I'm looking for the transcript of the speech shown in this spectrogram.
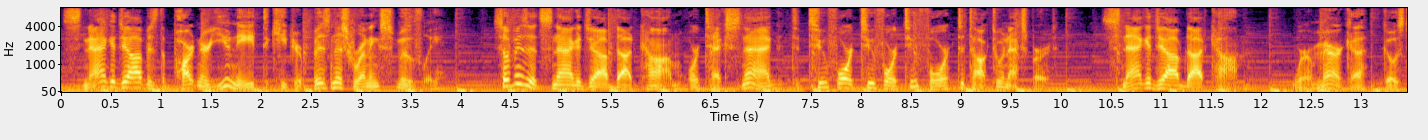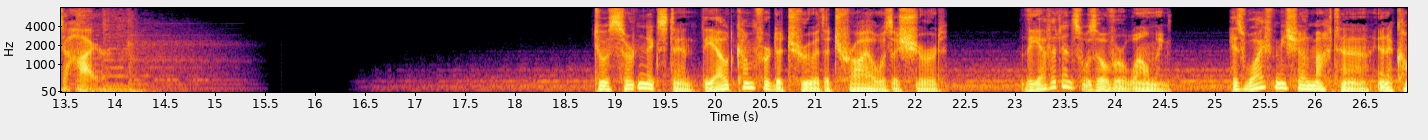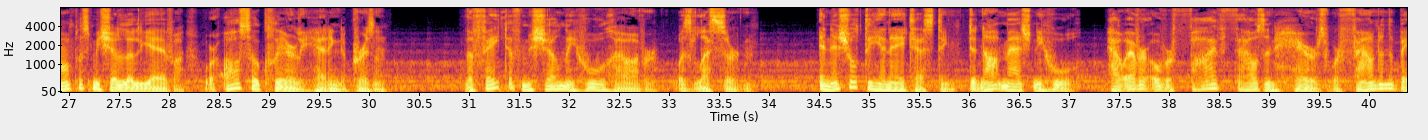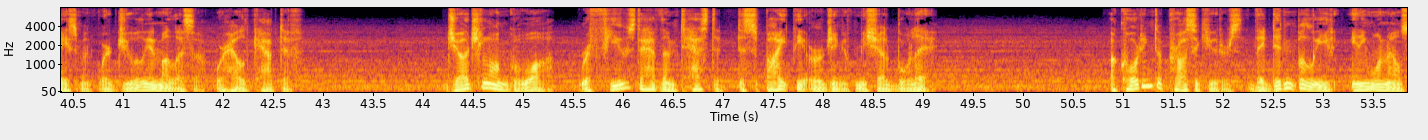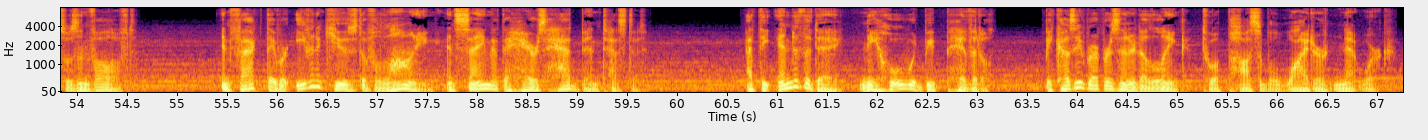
Snagajob is the partner you need to keep your business running smoothly. So visit snagajob.com or text snag to 242424 to talk to an expert. Snagajob.com, where America goes to hire. To a certain extent, the outcome for Dutroux at the trial was assured. The evidence was overwhelming. His wife Michelle Martin and accomplice Michel Lelièvre were also clearly heading to prison. The fate of Michel Nihoul, however, was less certain. Initial DNA testing did not match Nihoul. However, over 5,000 hairs were found in the basement where Julie and Melissa were held captive. Judge Langlois refused to have them tested despite the urging of Michel Bourlet. According to prosecutors, they didn't believe anyone else was involved. In fact, they were even accused of lying and saying that the hairs had been tested. At the end of the day, Nihoul would be pivotal because he represented a link to a possible wider network.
